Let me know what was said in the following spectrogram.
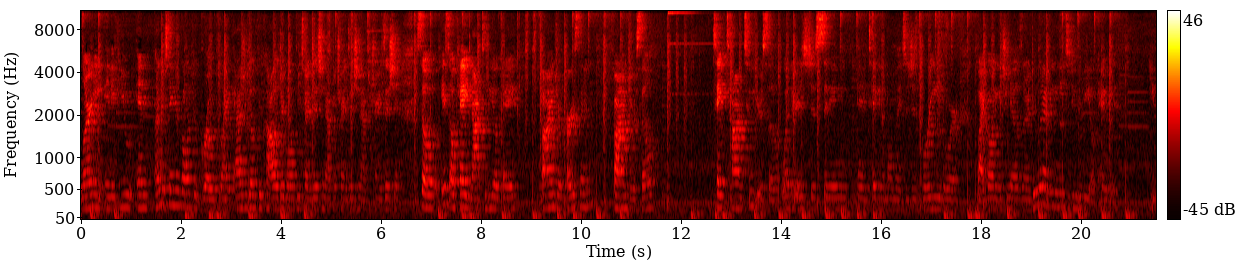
learning and if you and understand you're going through growth like as you go through college you're going through transition after transition after transition. So it's okay not to be okay. Find your person find yourself. Take time to yourself whether it's just sitting and taking a moment to just breathe or like going to get your nails done. Or do whatever you need to do to be okay with you.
